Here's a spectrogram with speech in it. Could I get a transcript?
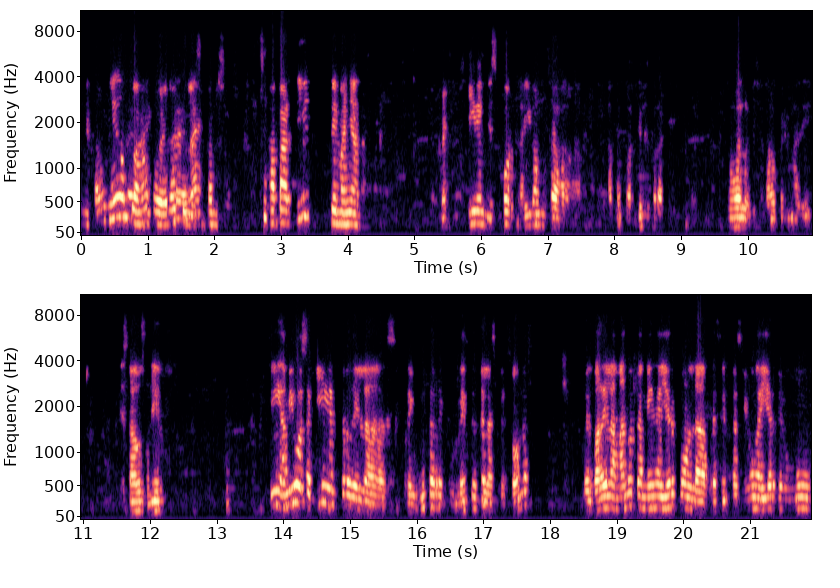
en Estados Unidos van a poder adquirir su camiseta a partir de mañana. Steven Sport, ahí vamos a compartirles para que todo el aficionado crema de, de Estados Unidos. Sí, amigos, aquí dentro de las preguntas recurrentes de las personas, pues va de la mano también ayer con la presentación ayer de un,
